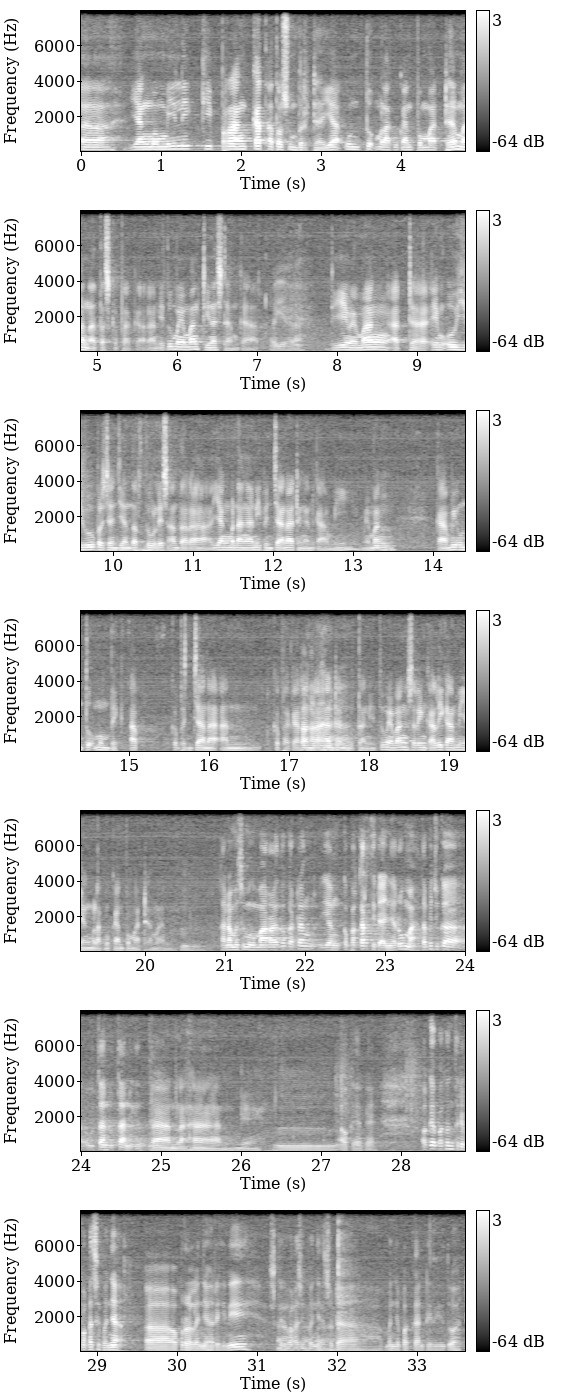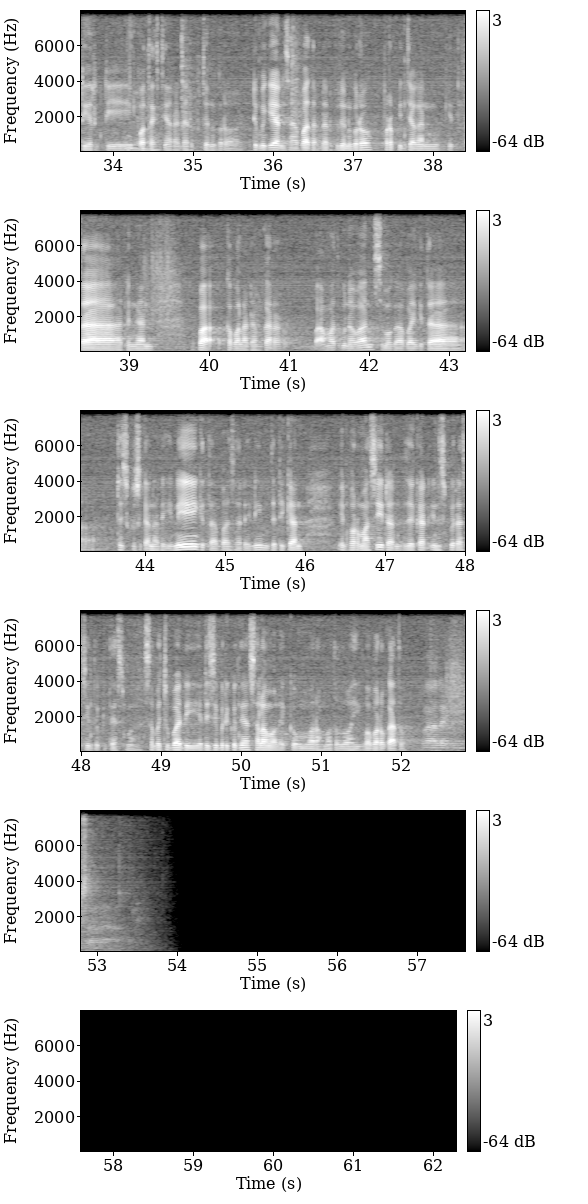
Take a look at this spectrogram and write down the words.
eh, yang memiliki perangkat atau sumber daya untuk melakukan pemadaman atas kebakaran itu memang dinas damkar Oh iya. jadi memang ada MOU perjanjian tertulis antara yang menangani bencana dengan kami memang Hmm. Kami untuk membackup kebencanaan kebakaran lahan dan ya. hutan itu memang sering kali kami yang melakukan pemadaman Hmm. Karena musim kemarau itu kadang yang kebakar tidak hanya rumah, tapi juga hutan-hutan gitu. hutan lahan nggih. Hmm, oke oke. Oke Pak Gun, terima kasih banyak eh, obrolannya hari ini. Terima kasih Sama-sama. banyak sudah menyempatkan diri itu hadir di Iya. podcastnya Radar Bojonegoro. Demikian sahabat Radar Bojonegoro, perbincangan kita dengan Pak Kepala Damkar Pak Ahmad Gunawan. Semoga apa yang kita diskusikan hari ini, kita bahas hari ini menjadikan informasi dan menjadikan inspirasi untuk kita semua. Sampai jumpa di edisi berikutnya. Assalamualaikum warahmatullahi wabarakatuh. Waalaikumsalam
